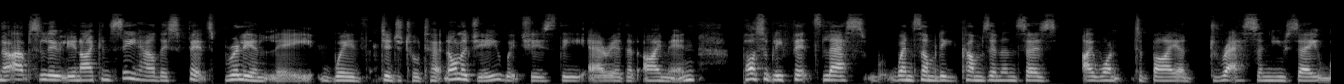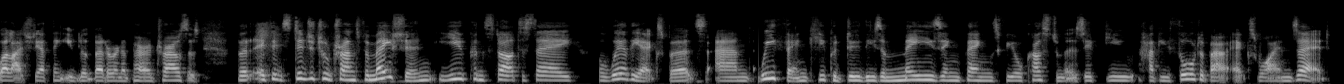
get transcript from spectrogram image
No, absolutely. And I can see how this fits brilliantly with digital technology, which is the area that I'm in. Possibly fits less when somebody comes in and says, I want to buy a dress and you say, well, actually, I think you'd look better in a pair of trousers. But if it's digital transformation, you can start to say, well, we're the experts and we think you could do these amazing things for your customers if you have you thought about X, Y, and Z.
